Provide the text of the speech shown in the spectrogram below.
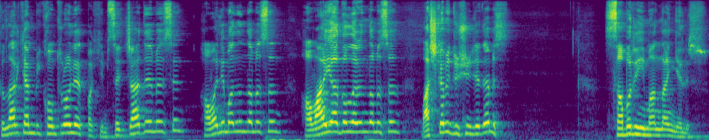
Kılarken bir kontrol et bakayım. Seccade misin? Havalimanında mısın? Havai adalarında mısın? Başka bir düşüncede misin? Sabır imandan gelir.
